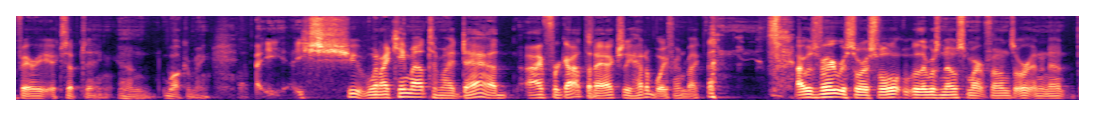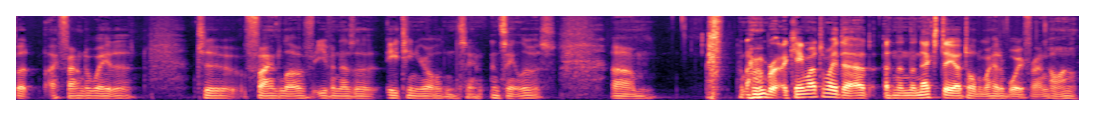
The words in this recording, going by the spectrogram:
very accepting and welcoming. I, shoot, when I came out to my dad, I forgot that I actually had a boyfriend back then. I was very resourceful. There was no smartphones or internet, but I found a way to to find love even as a 18 year old in, San, in St. Louis. Um, and I remember I came out to my dad, and then the next day I told him I had a boyfriend. Oh, wow.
